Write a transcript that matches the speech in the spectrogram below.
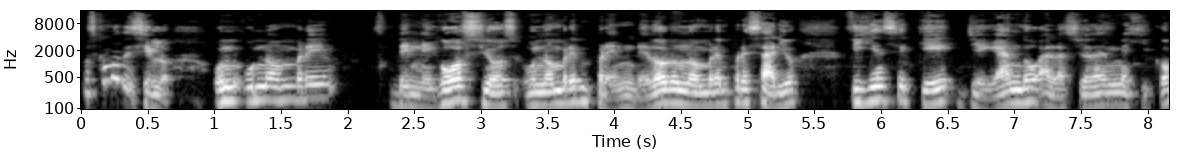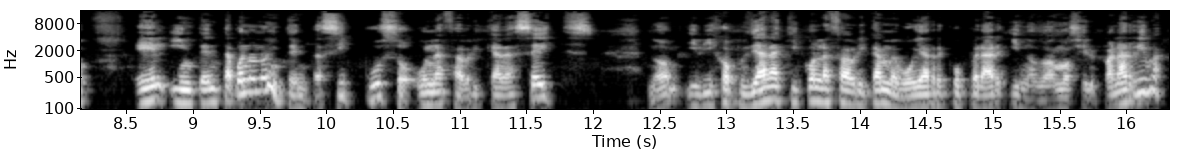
pues, ¿cómo decirlo? Un, un hombre de negocios, un hombre emprendedor, un hombre empresario, fíjense que llegando a la Ciudad de México, él intenta, bueno, no intenta, sí puso una fábrica de aceites. ¿no? Y dijo, pues ya aquí con la fábrica me voy a recuperar y nos vamos a ir para arriba.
